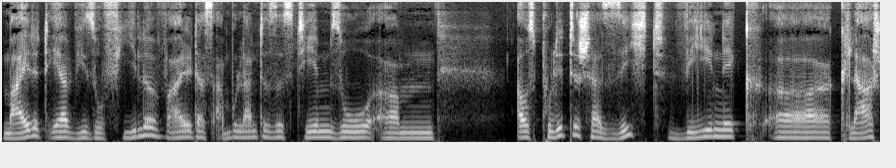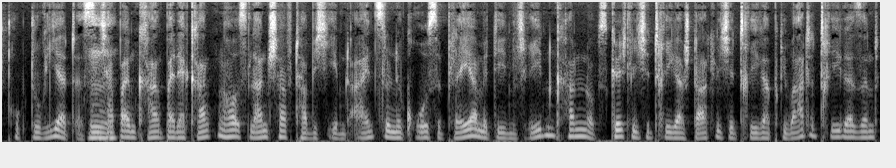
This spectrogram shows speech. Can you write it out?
meidet er wie so viele, weil das ambulante System so ähm, aus politischer Sicht wenig äh, klar strukturiert ist. Mhm. Ich habe beim Krank bei der Krankenhauslandschaft habe ich eben einzelne große Player, mit denen ich reden kann, ob es kirchliche Träger, staatliche Träger, private Träger sind.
